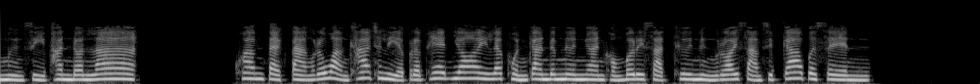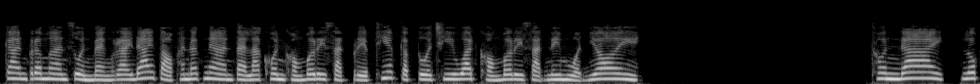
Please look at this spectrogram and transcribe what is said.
114,000 ดอลลาร์ ความแตกต่างระหว่างค่าเฉลี่ยประเภทย่อยและผลการดำเนินงานของบริษัทคือ 139เปอร์เซ็นต์ การประมาณส่วนแบ่งรายได้ต่อพนักงานแต่ละคนของบริษัทเปรียบเทียบกับตัวชี้วัดของบริษัทในหมวดย่อย ทนได้ ลบ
